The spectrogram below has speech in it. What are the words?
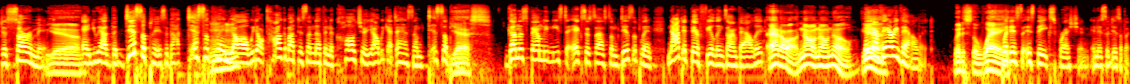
discernment, Yeah. and you have the discipline. It's about discipline, Mm-hmm. y'all. We don't talk about this enough in the culture, y'all. We got to have some discipline. yes. Gunna's family needs to exercise some discipline. Not that their feelings aren't valid. At all. No, no, no. They yeah. are very valid. but it's the way. But it's it's the expression and it's a discipline.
